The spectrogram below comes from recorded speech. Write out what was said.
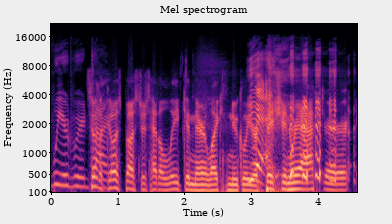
weird, weird so time. the Ghostbusters had a leak in their like nuclear Yeah. fission reactor.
